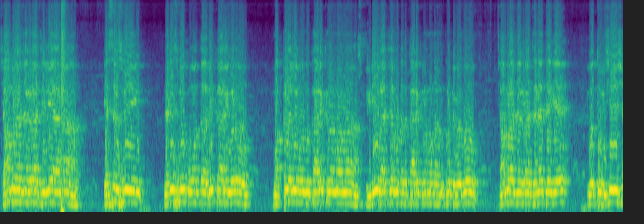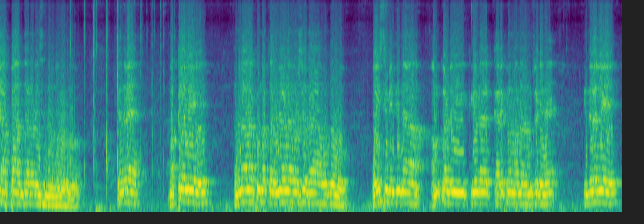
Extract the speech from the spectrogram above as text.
ಚಾಮರಾಜನಗರ ಜಿಲ್ಲೆಯನ್ನ ಯಶಸ್ವಿ ನಡೆಸಬೇಕು ಅಂತ ಅಧಿಕಾರಿಗಳು ಮಕ್ಕಳಲ್ಲಿ ಒಂದು ಕಾರ್ಯಕ್ರಮನ, ಇಡೀ ರಾಜ್ಯ ಮಟ್ಟದ ಕಾರ್ಯಕ್ರಮನ ಅನ್ಕೊಂಡಿರೋದು ಚಾಮರಾಜನಗರ ಜನತೆಗೆ ಇವತ್ತು ವಿಶೇಷ ಹಬ್ಬ ಅಂತ ನಾನು ಈ ಸಂದರ್ಭದಲ್ಲಿ ಯಾಕಂದ್ರೆ ಮಕ್ಕಳಲ್ಲಿ ಹದಿನಾಲ್ಕು ಮತ್ತು ಹದಿನೇಳನೇ ವರ್ಷದ ಒಂದು ಮಿತಿನ ಹಮ್ಮಿಕೊಂಡು ಈ ಕ್ರೀಡಾ ಕಾರ್ಯಕ್ರಮನ ಹಮ್ಮಿಕೊಂಡಿದೆ. ಇದರಲ್ಲಿ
